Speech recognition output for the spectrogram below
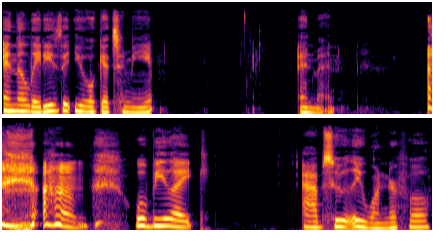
and the ladies that you will get to meet and men um, will be like absolutely wonderful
